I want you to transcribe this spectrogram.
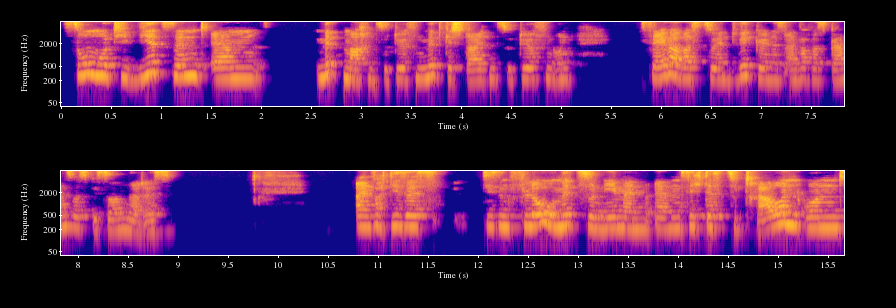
so motiviert sind, ähm, mitmachen zu dürfen, mitgestalten zu dürfen und selber was zu entwickeln, ist einfach was ganz was Besonderes. Einfach dieses, diesen Flow mitzunehmen, ähm, sich das zu trauen und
